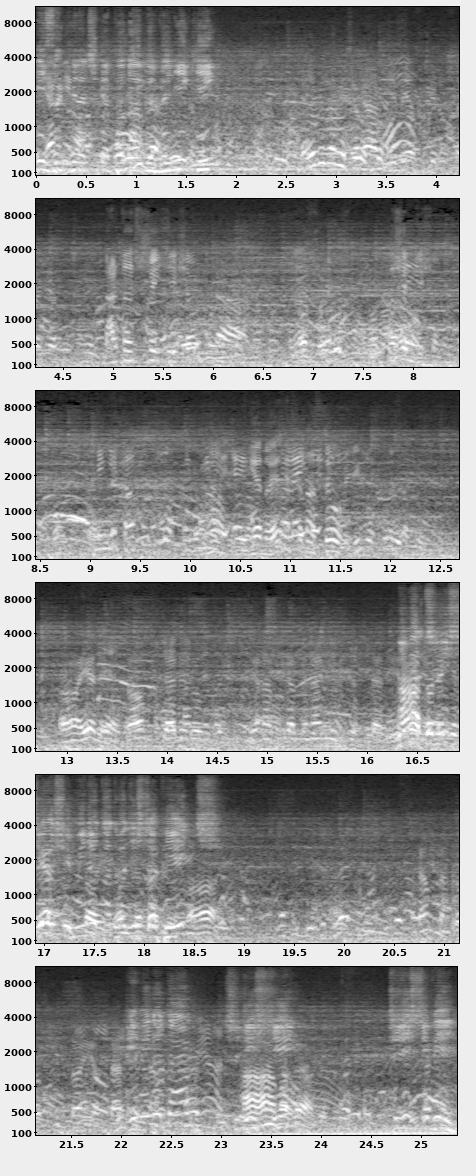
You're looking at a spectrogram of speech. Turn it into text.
I za chwileczkę podamy wyniki. Ale to jest 60? 80. Nie, nie to. Nie no, jest jeszcze na tyłu, widzisz? A, jeden. Wtedy to, ja na przykład bynajmniej widzę wtedy. Numer 38, minuta 25. Tam Frankowski stoi I ostatni. minuta 30, Aha, dobra. 35.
